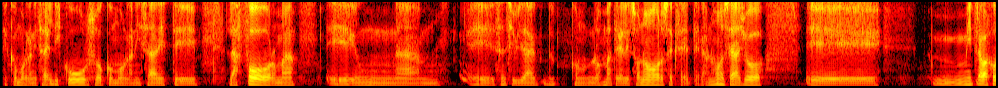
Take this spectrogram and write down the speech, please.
de cómo organizar el discurso, cómo organizar este, la forma, eh, una eh, sensibilidad con los materiales sonoros, etcétera, ¿no? O sea, yo eh, mi trabajo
